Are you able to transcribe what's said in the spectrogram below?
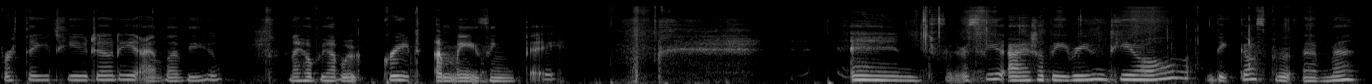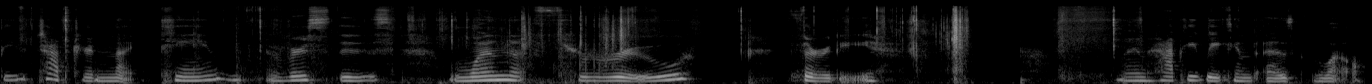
birthday to you, Jodi. I love you. And I hope you have a great, amazing day. And for the rest of you, I shall be reading to you all the Gospel of Matthew, chapter 19, verses 1 through 30. And happy weekend as well.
